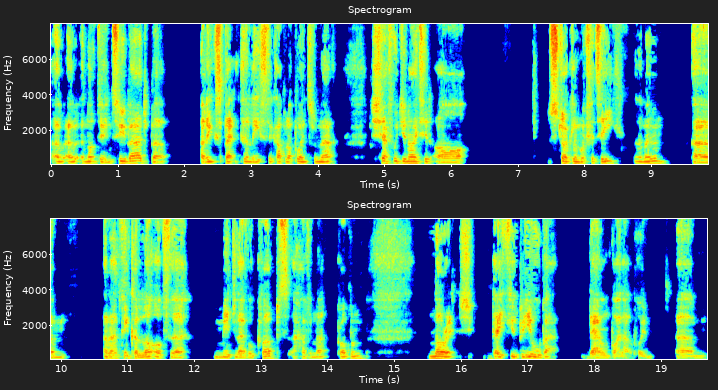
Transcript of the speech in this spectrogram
are, are not doing too bad, but I'd expect at least a couple of points from that. Sheffield United are struggling with fatigue at the moment, um, and I think a lot of the mid-level clubs are having that problem. Norwich, they could be all back down by that point. Um,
